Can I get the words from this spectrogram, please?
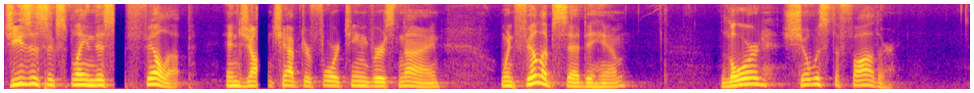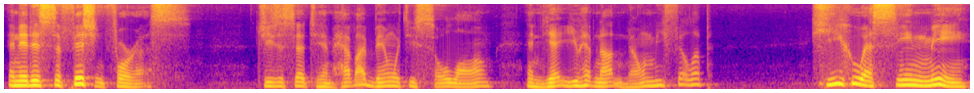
Jesus explained this to Philip in John chapter 14, verse 9, when Philip said to him, Lord, show us the Father, and it is sufficient for us. Jesus said to him, Have I been with you so long, and yet you have not known me, Philip? He who has seen me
